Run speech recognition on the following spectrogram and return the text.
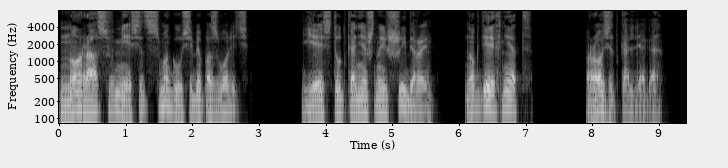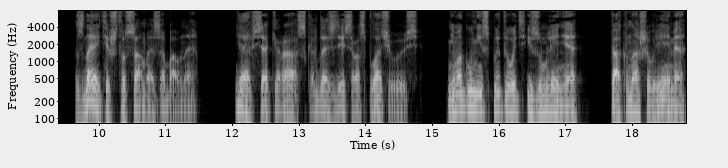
но раз в месяц смогу себе позволить. Есть тут, конечно, и шиберы, но где их нет? Просит коллега. Знаете, что самое забавное? Я всякий раз, когда здесь расплачиваюсь, не могу не испытывать изумления, как в наше время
